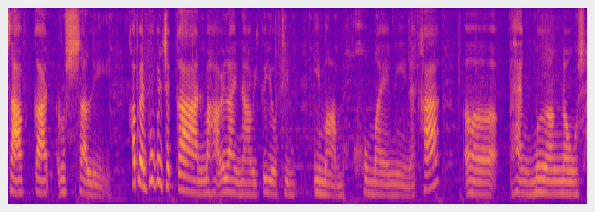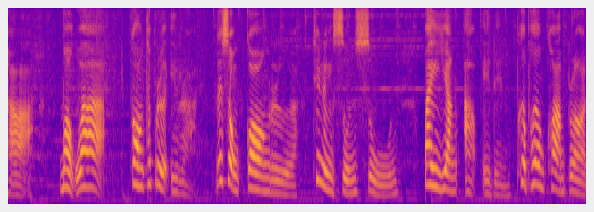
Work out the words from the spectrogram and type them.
ซาฟกัดรุชาลี เขาเป็นผู้บัญชาการมหาวิทยาลัยนาวิกโยธิน อิหม่ามโคไมยนีนะคะแห่งเมืองโนชา บอกว่ากองทัพเรืออิหร่าน ได้ส่งกองเรือที่ 100 ไปยังอ่าวเอเดน เพื่อเพิ่มความปลอด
